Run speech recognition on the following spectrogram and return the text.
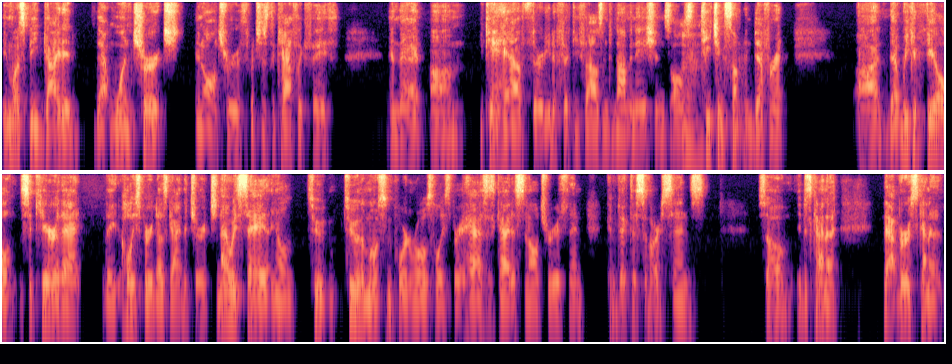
it must be guided that one church in all truth, which is the Catholic faith, and that um, you can't have 30 to 50,000 denominations all mm. teaching something different. Uh, that we can feel secure that the Holy Spirit does guide the church. And I always say, you know, two two of the most important roles the Holy Spirit has is guide us in all truth and convict us of our sins. So it just kind of that verse kind of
